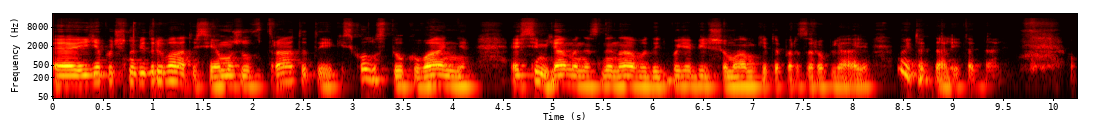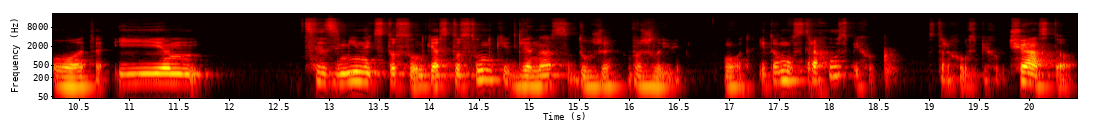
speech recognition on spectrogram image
Е, я почну відриватися, я можу втратити якесь коло спілкування, е, сім'я мене зненавидить, бо я більше мамки тепер заробляю, ну і так далі. і так далі. От. І це змінить стосунки, а стосунки для нас дуже важливі. От. І тому страх успіху, страх успіху часто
